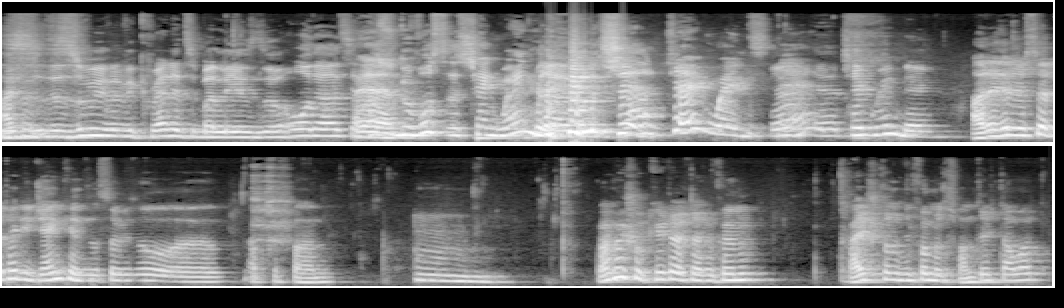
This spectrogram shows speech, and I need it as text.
Das ist, das ist so wie wenn wir Credits immer lesen. So, oh, da ist ja. Ja. Hast du gewusst, ist Chang Wang da? ja, Chang Wings. ja, Chang Wang Dang. Aber der Regisseur Patty Jenkins ist sowieso äh, abgefahren. Mm. War mir schockiert, dass der Film 3 Stunden 25 dauert.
